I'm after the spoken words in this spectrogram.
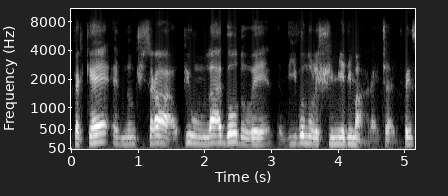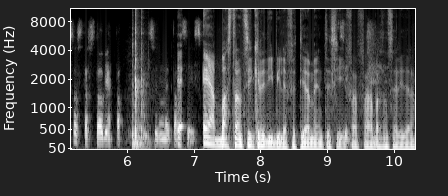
perché eh, non ci sarà più un lago dove vivono le scimmie di mare. Cioè, pensa a sta storia se non è È, pazzesca. è abbastanza incredibile, effettivamente, sì, Sì. Fa, fa abbastanza ridere.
